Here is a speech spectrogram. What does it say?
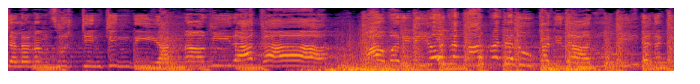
సంచలనం సృష్టించింది అన్నా మీరాక. కావలి నియోజక ప్రజలు కదిలారు మీ గనక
